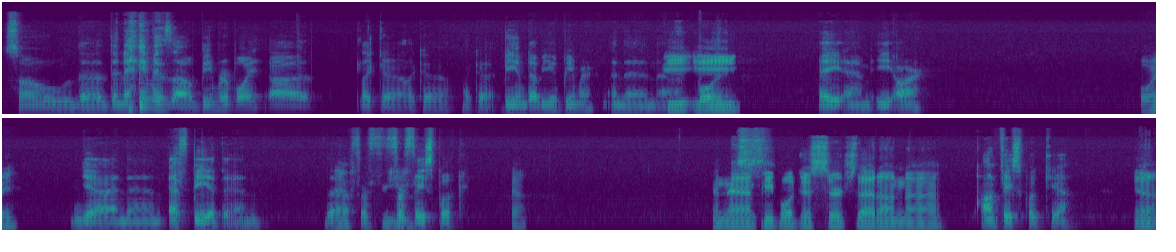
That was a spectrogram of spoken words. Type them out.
so the the name is uh Beamer Boy, uh like a like a like a BMW Beamer and then uh, B Boy E A M E R. boy. Yeah, and then FB at the end. The for for Facebook. Yeah. And then people just search that on uh On Facebook, yeah. Yeah.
